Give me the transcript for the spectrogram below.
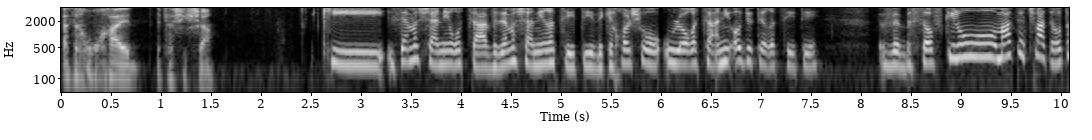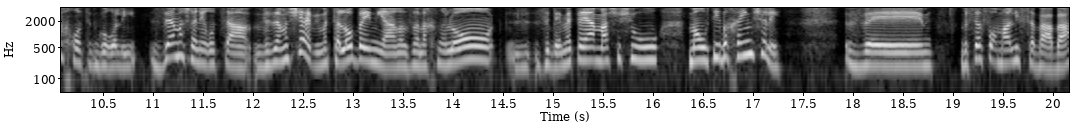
אז איך הוא חי את השישה? כי זה מה שאני רוצה וזה מה שאני רציתי וככל שהוא הוא לא רצה אני עוד יותר רציתי. ובסוף כאילו אמרתי לו תשמע אתה לא תחרוט את גורלי זה מה שאני רוצה וזה מה שב אם אתה לא בעניין אז אנחנו לא זה, זה באמת היה משהו שהוא מהותי בחיים שלי. ובסוף הוא אמר לי סבבה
